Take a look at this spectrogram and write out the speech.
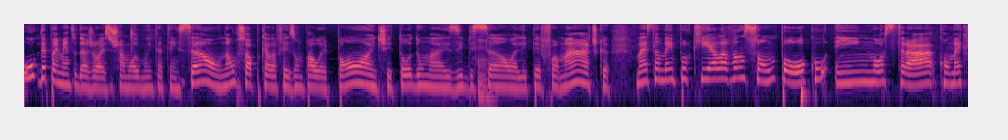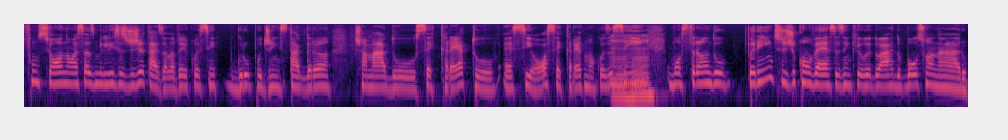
O depoimento da Joyce chamou muita atenção, não só porque ela fez um PowerPoint, toda uma exibição ali performática, mas também porque ela avançou um pouco em mostrar como é que funcionam essas milícias digitais. Ela veio com esse grupo de Instagram chamado Secreto, SO Secreto, uma coisa assim, mostrando prints de conversas em que o Eduardo Bolsonaro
